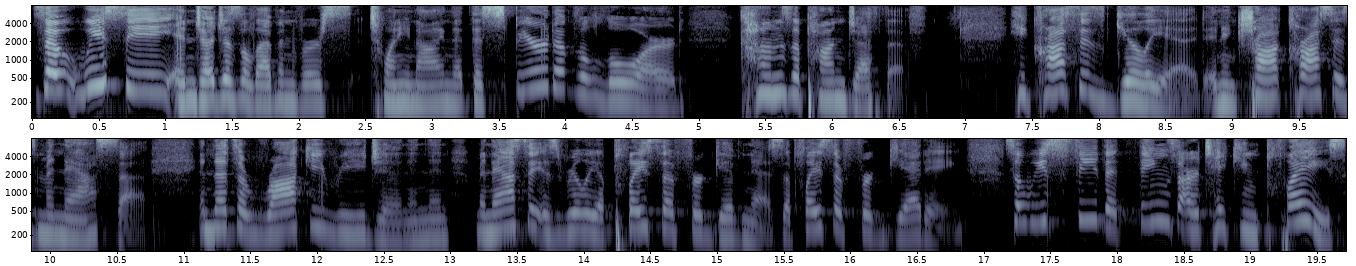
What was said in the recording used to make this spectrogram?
so we see in Judges 11, verse 29, that the Spirit of the Lord comes upon Jephthah. He crosses Gilead and he crosses Manasseh. And that's a rocky region. And then Manasseh is really a place of forgiveness, a place of forgetting. So we see that things are taking place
